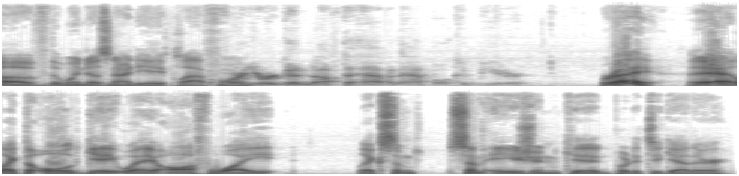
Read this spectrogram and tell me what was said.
of the Windows 98 Before platform. you were good enough to have an Apple computer. Right. Yeah, like the old Gateway off-white, like some some Asian kid put it together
